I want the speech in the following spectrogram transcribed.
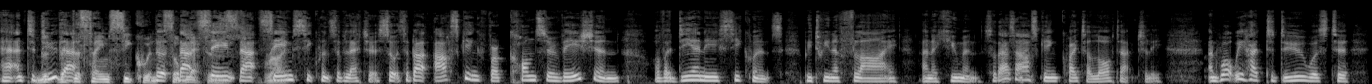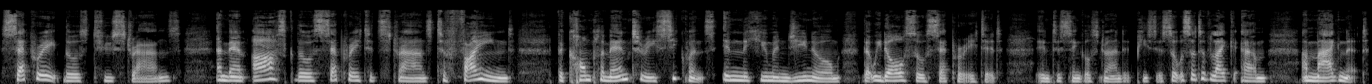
Uh, and to The- do the- that, the same sequence the- of that letters. Same, that same sequence of letters. So it's about asking for conservation of a DNA sequence between a fly and a human. So that's asking quite a lot, actually. And what we had to do was to separate those two strands and then ask those separated strands to find the complementary sequence in the human genome that we'd also separated into single stranded pieces. So it was sort of like um, a magnet,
